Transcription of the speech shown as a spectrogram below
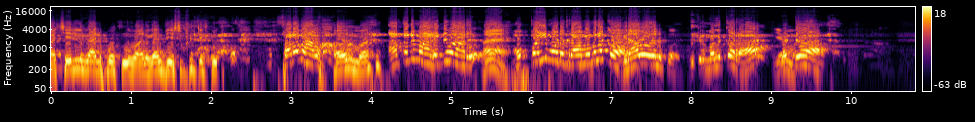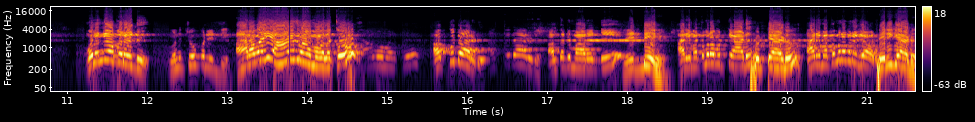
ఆ చెల్లి కాలిపోతుంది వాని కానీ తీసుకుంటే. సరే బాబు. అవునమ్మా అంతటి మా రెడ్డి వారు ముప్పై మూడు గ్రామములకు. గ్రామం అనుకో. ఇక్కడ మలుకోరా ఏమ్మా? మునంగోపరెడ్డి మన చూపరెడ్డి అరవై ఆరు గ్రామములకు హక్కుదారుడు. అంతటి మా రెడ్డి. హరి మతమున పుట్టాడు. పుట్టాడు. హరి మతమున పెరిగాడు. పెరిగాడు.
